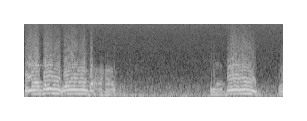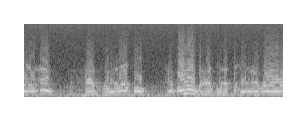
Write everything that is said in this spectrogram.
la'aan ba ahaado bilaa balolin goyan la'aan ba ahaado dhalmadaasi waxaan qoyniin ba ahaado sila asixmanaa qabano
